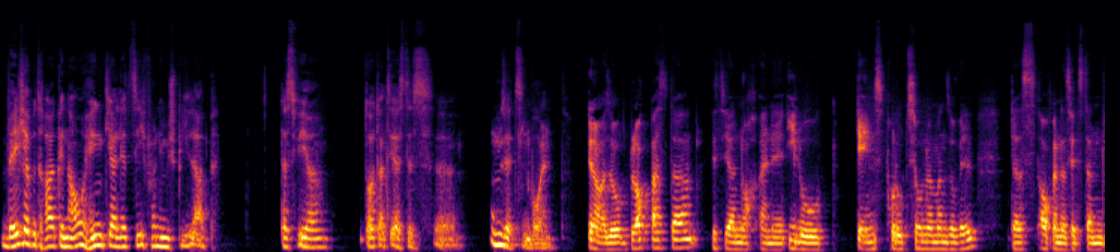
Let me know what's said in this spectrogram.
Welcher Betrag genau hängt ja letztlich von dem Spiel ab, das wir dort als erstes äh, umsetzen wollen. Genau, also Blockbuster ist ja noch eine Elo Games Produktion, wenn man so will. Das, auch wenn das jetzt dann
